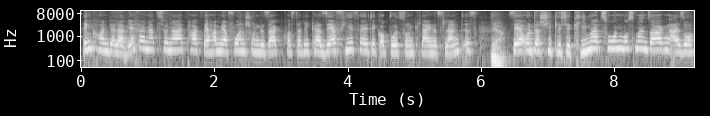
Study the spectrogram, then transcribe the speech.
Rincon de la Vieja Nationalpark. Wir haben ja vorhin schon gesagt, Costa Rica sehr vielfältig, obwohl es so ein kleines Land ist. Ja. Sehr unterschiedliche Klimazonen, muss man sagen. Also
